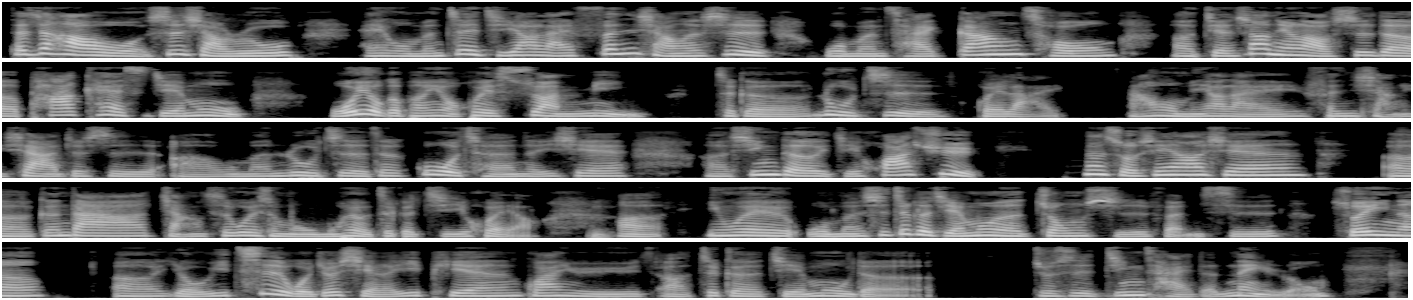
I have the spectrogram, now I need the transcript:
大家好，我是小茹。哎，我们这集要来分享的是，我们才刚从呃简少年老师的 Podcast 节目，我有个朋友会算命这个录制回来，然后我们要来分享一下，就是呃我们录制的这个过程的一些呃心得以及花絮。那首先要先。呃，跟大家讲是为什么我们会有这个机会哦，啊，因为我们是这个节目的忠实粉丝，所以呢，呃，有一次我就写了一篇关于呃这个节目的就是精彩的内容，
